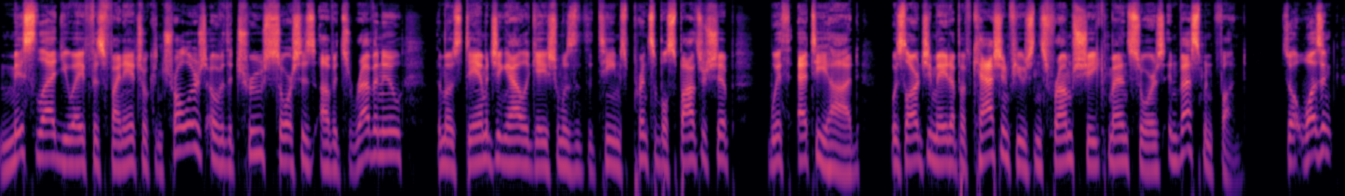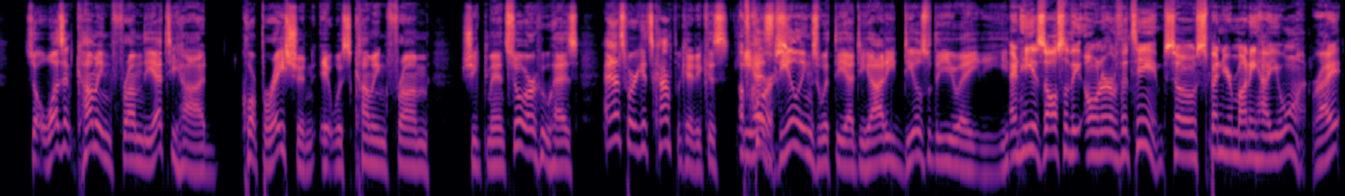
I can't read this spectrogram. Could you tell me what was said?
misled UEFA's financial controllers over the true sources of its revenue. The most damaging allegation was that the team's principal sponsorship with Etihad was largely made up of cash infusions from Sheikh Mansour's investment fund. So it wasn't so it wasn't coming from the Etihad corporation, it was coming from Sheikh Mansour who has and that's where it gets complicated because he has dealings with the Etihad, he deals with the UAE. And he is also the owner of the team. So spend your money how you want, right?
